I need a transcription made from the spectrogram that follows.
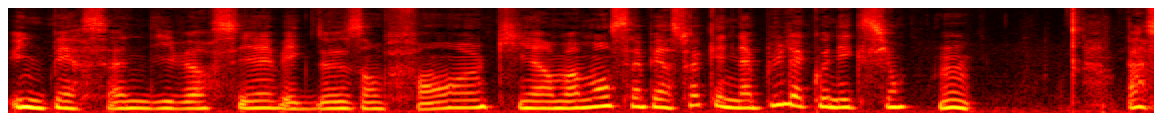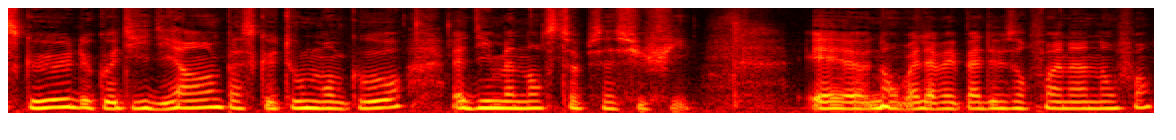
Une personne divorcée avec deux enfants qui, à un moment, s'aperçoit qu'elle n'a plus la connexion. Mm. Parce que le quotidien, parce que tout le monde court, elle dit maintenant stop, ça suffit. Et euh, non, elle n'avait pas deux enfants, elle a un enfant.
